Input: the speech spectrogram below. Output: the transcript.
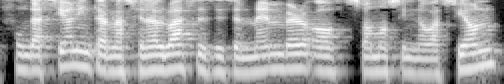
Fundación Internacional Bases is a member of Somos Innovación,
